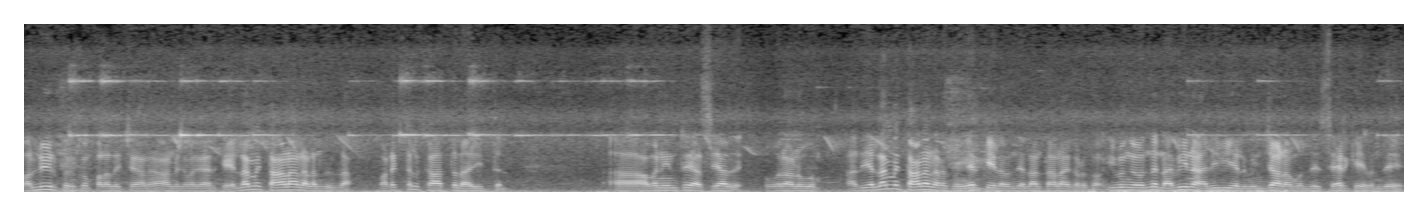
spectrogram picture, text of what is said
பல்லுயிர் பெருக்கம் பல லட்சக்கான ஆண்டுகளாக இருக்குது எல்லாமே தானாக நடந்தது தான் படைத்தல் காத்தல் அழித்தல். அவனின்றி அசையாது. ஒரு அணுவும். அது எல்லாமே தானாக நடக்கும். இயற்கையில் வந்து எல்லாம் தானாக கிடக்கும். இவங்க வந்து நவீன அறிவியல் விஞ்ஞானம் வந்து செயற்கையை வந்து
